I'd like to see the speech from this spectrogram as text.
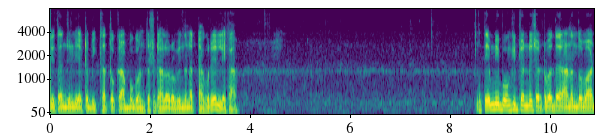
গীতাঞ্জলি একটা বিখ্যাত কাব্যগ্রন্থ, সেটা হলো রবীন্দ্রনাথ ঠাকুরের লেখা। তেমনি বঙ্কিমচন্দ্র চট্টোপাধ্যায়ের আনন্দমাঠ,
